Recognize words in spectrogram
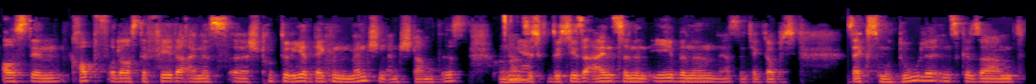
aus dem Kopf oder aus der Feder eines äh, strukturiert denkenden Menschen entstammt ist und man ja. sich durch diese einzelnen Ebenen, ja, sind ja glaube ich sechs Module insgesamt,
